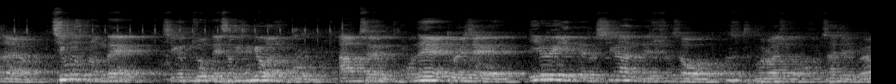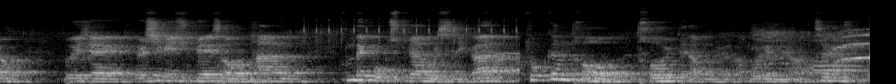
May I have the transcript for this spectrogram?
맞아요. 지금도 그런데 지금 좀 내성이 생겨가지고 아무튼 오늘 또 이제 일요일인데도 시간 내주셔서 콘서트 보러 와주셔서 너무 감사드리고요. 또 이제 열심히 준비해서 다음 컴백곡 준비하고 있으니까 조금 더 더울 때 나오려나 모르겠네요. 아무튼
